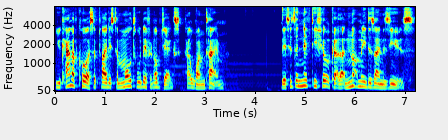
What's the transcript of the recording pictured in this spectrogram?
You can of course apply this to multiple different objects at one time. This is a nifty shortcut that not many designers use.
